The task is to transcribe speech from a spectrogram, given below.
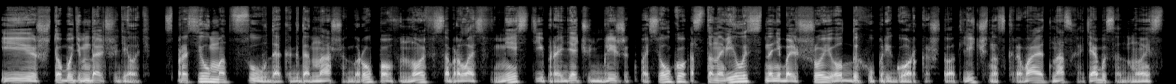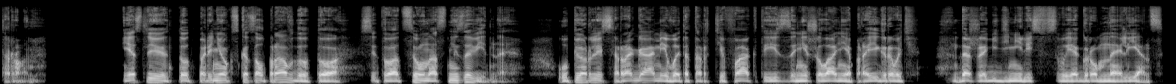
«И что будем дальше делать?» – спросил Мацуда, когда наша группа вновь собралась вместе и, пройдя чуть ближе к поселку, остановилась на небольшой отдых у пригорка, что отлично скрывает нас хотя бы с одной из сторон. Если тот паренек сказал правду, то ситуация у нас незавидная. Уперлись рогами в этот артефакт и из-за нежелания проигрывать даже объединились в свой огромный альянс,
